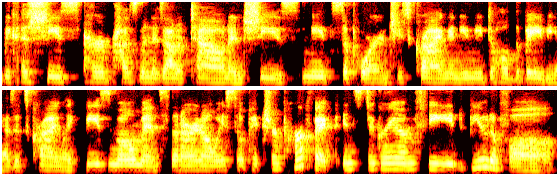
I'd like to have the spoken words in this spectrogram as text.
because she's her husband is out of town and she's needs support and she's crying and you need to hold the baby as it's crying like these moments that aren't always so picture perfect instagram feed beautiful.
